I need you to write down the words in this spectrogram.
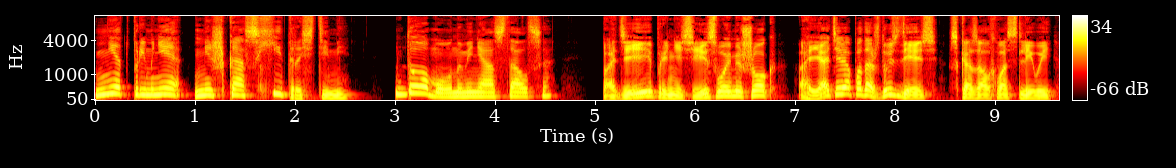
нет при мне мешка с хитростями. Дома он у меня остался». «Поди, принеси свой мешок, а я тебя подожду здесь», — сказал хвастливый.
